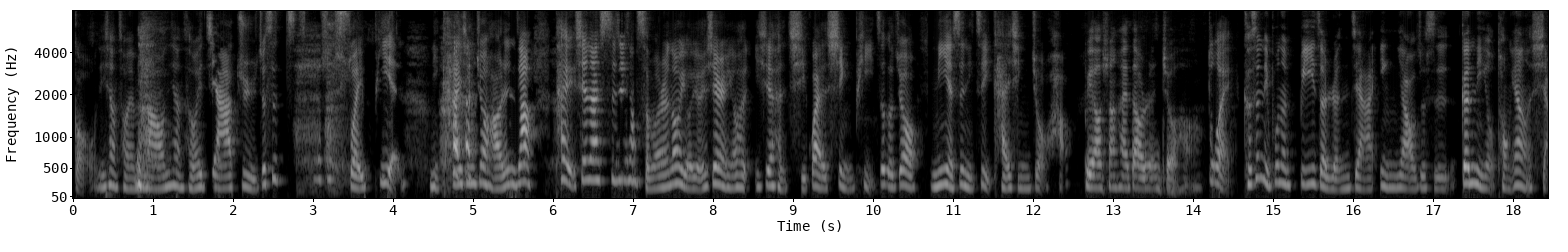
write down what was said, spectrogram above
狗，你想成为猫，你想成为家具，就是 随便你开心就好。你知道，太现在世界上什么人都有，有一些人有一些很奇怪的性癖，这个就你也是你自己开心就好。不要伤害到人就好。对，可是你不能逼着人家硬要就是跟你有同样的想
